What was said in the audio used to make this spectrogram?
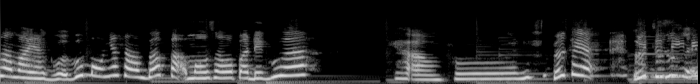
sama ayah gue gue maunya sama bapak mau sama pade gue Ya ampun. gue kayak Lucu sih ini.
